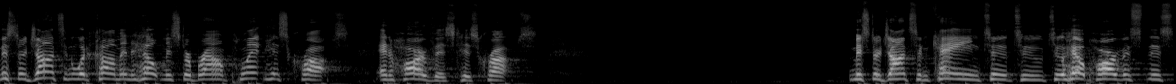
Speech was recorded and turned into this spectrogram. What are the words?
Mr. Johnson would come and help Mr. Brown plant his crops and harvest his crops. Mr. Johnson came to, to, to help harvest this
